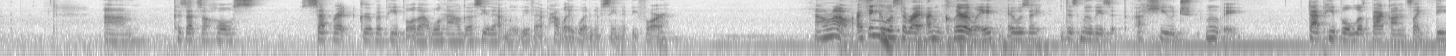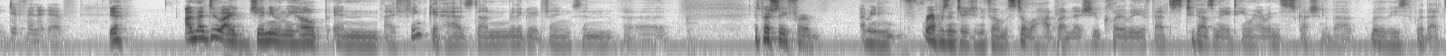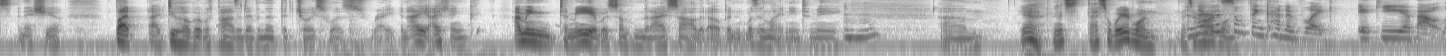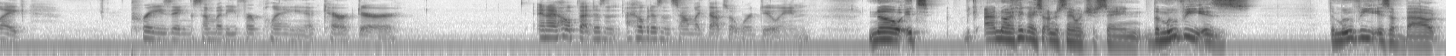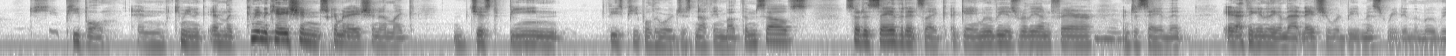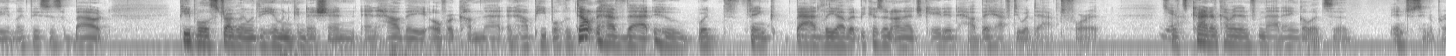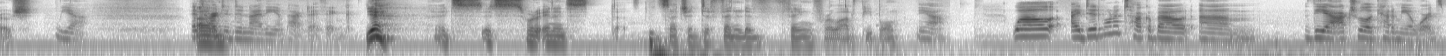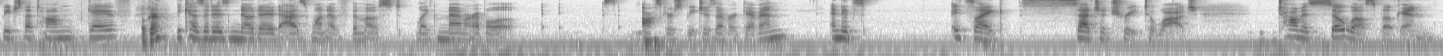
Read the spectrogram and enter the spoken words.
Because that's a whole s- separate group of people that will now go see that movie that probably wouldn't have seen it before. I don't know. I think it was the right. I mean, clearly, it was a. This movie's a huge movie that people look back on. It's like the definitive. yeah, and I do. I genuinely hope, and I think it has done really great things, and uh, especially for. I mean, representation in film is still a hot button issue. Clearly, if that's 2018, we're having this discussion about movies where that's an issue. But I do hope it was positive and that the choice was right. And I, I think, I mean, to me, it was something that I saw that opened was enlightening to me. Mm-hmm. Um, yeah, it's that's a weird one. That's and a there is something kind of like icky about like praising somebody for playing a character. And I hope that doesn't I hope it doesn't sound like that's what we're doing. No, it's. I know. I think I understand what you're saying. The movie is, the movie is about people and communi- and like communication, discrimination, and like just being these people who are just nothing but themselves. So to say that it's like a gay movie is really unfair, mm-hmm. and to say that, and I think anything of that nature would be misreading the movie. Like this is about people struggling with the human condition and how they overcome that and how people who don't have that who would think badly of it because they're uneducated how they have to adapt for it so Yeah. it's kind of coming in from that angle it's a interesting approach Yeah. It's hard Um, to deny the impact, I think. yeah it's it's sort of and it's such a definitive thing for a lot of people Yeah. Well, I did want to talk about um, the actual Academy Award speech that Tom gave okay because it is noted as one of the most like memorable Oscar speeches ever given, and it's it's like such a treat to watch. Tom is so well spoken,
